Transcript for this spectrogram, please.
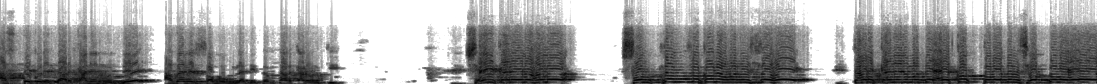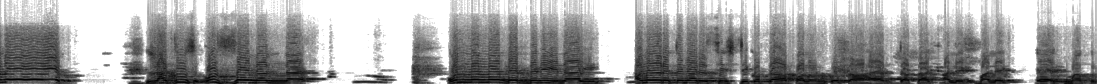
আস্তে করে তার কানের মধ্যে আজানের সবগুলা দিতে হবে তার কারণ কি? সেই কারণ হলো, সন্তান যখন উপনিষ্ঠ হয়, তার কানের মধ্যে একত্ববাদের শব্দ লাগাই লাতুস উজ্জামান্না। অন্যান্য দেব দেবী নাই। আমার তোমার সৃষ্টিকর্তা পালন করতা হায়াত দাতা খালেক মালেক, একমাত্র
